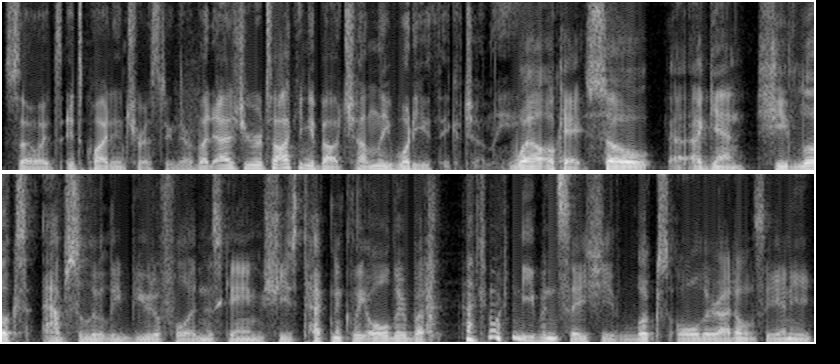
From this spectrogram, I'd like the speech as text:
so it's it's quite interesting there. But as you were talking about Chun Li, what do you think of Chun Li? Well, okay, so again, she looks absolutely beautiful in this game. She's technically older, but I wouldn't even say she looks older. I don't see any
